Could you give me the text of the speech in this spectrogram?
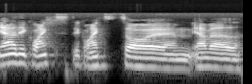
ja det er korrekt. Det er korrekt. Så øh, jeg har været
